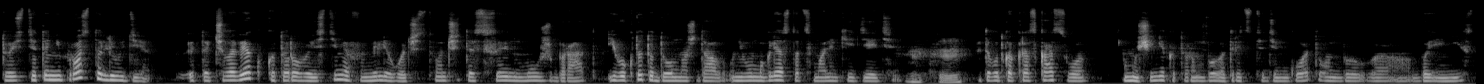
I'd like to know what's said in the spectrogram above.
то есть это не просто люди, это человек, у которого есть имя, фамилия, отчество. Он чей-то сын, муж, брат. Его кто-то дома ждал. У него могли остаться маленькие дети. Uh-huh. Это вот как рассказ о мужчине, которому было 31 год. Он был э, баянист.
